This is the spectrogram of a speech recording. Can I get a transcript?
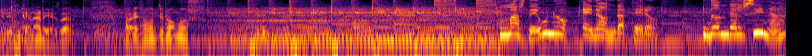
En Canarias, claro. Ahora mismo continuamos. Más de uno en Onda Cero. Donde el Sina...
